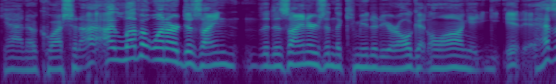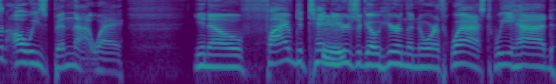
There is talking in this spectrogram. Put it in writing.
Yeah, no question. I, I love it when our design, the designers in the community are all getting along. It, it hasn't always been that way. You know, five to 10 mm-hmm. years ago here in the Northwest, we had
